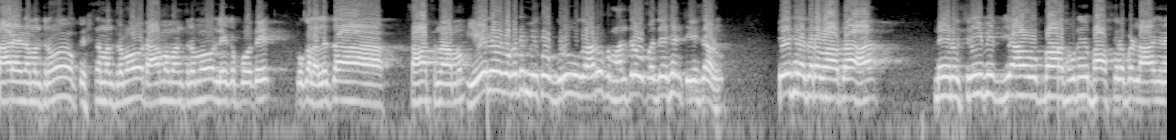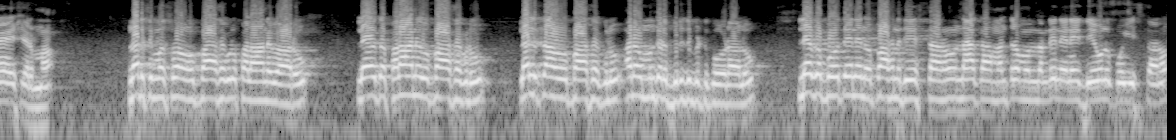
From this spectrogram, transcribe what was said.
నారాయణ మంత్రమో కృష్ణ మంత్రమో రామ మంత్రమో లేకపోతే ఒక లలిత సహస్రనామం ఏదో ఒకటి మీకు గురువు గారు ఒక మంత్ర ఉపదేశం చేశాడు. చేసిన తర్వాత నేను శ్రీ విద్యా ఉపాసకుని భాస్కరపల్లి ఆంజనేయ శర్మ నరసింహస్వామి ఉపాసకుడు ఫలాని వారు లేకపోతే ఫలాని ఉపాసకుడు లలిత ఉపాసకులు అని ముందర బిరుదు పెట్టుకోవడాలు లేకపోతే నేను ఉపాసన చేస్తాను నాకు ఆ మంత్రం ఉందండి నేను దేవుని పూజిస్తాను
